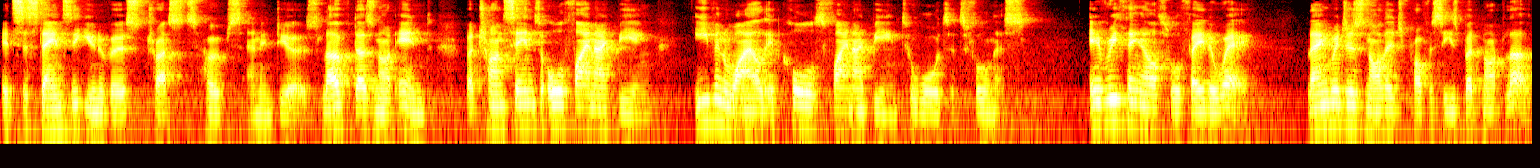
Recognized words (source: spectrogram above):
It sustains the universe, trusts, hopes, and endures. Love does not end, but transcends all finite being, even while it calls finite being towards its fullness everything else will fade away. Languages, knowledge, prophecies, but not love.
